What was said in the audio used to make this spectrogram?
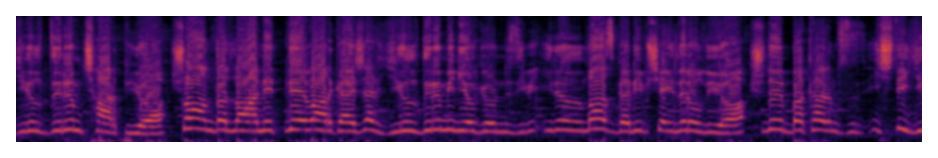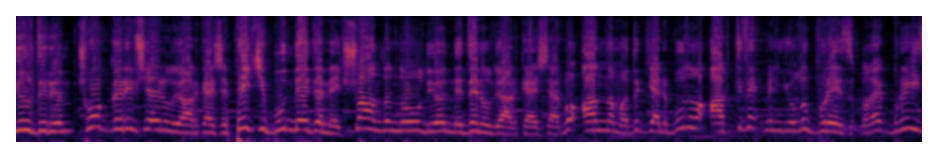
yıldırım çarpıyor. Şu anda lanetli ev arkadaşlar yıldırım iniyor gördüğünüz gibi. İnanılmaz garip şeyler oluyor. Şuna bir bakar mısınız? İşte yıldırım. Çok garip şeyler oluyor arkadaşlar. Peki bu ne demek? Şu anda ne oluyor? Neden oluyor arkadaşlar? Bu anlamadık. Yani bunu aktif etmenin yolu buraya zıplamak. Burayı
